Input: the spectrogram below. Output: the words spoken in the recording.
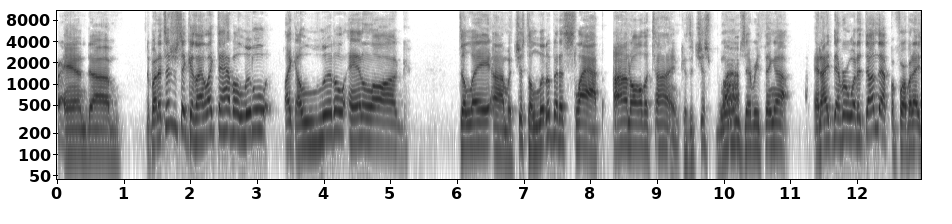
Right. And um, but it's interesting because I like to have a little like a little analog delay on with just a little bit of slap on all the time because it just warms everything up. And I never would have done that before, but I, you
